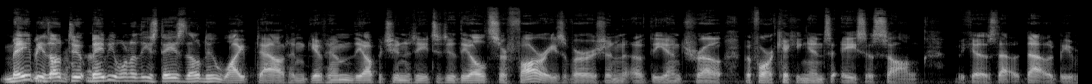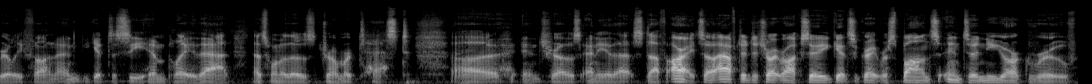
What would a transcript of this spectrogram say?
Maybe they'll do. Maybe one of these days they'll do "Wiped Out" and give him the opportunity to do the old Surfaris version of the intro before kicking into Ace's song, because that that would be really fun, and you get to see him play that. That's one of those drummer test uh, intros. Any of that stuff. All right. So after Detroit Rock City gets a great response into New York Groove,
